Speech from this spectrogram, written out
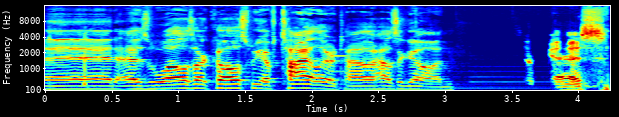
And as well as our co-host, we have Tyler. Tyler, how's it going? What's up, guys.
